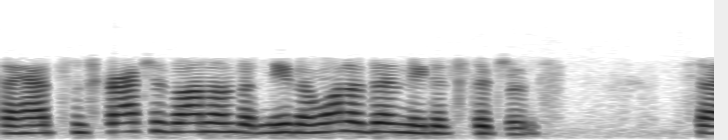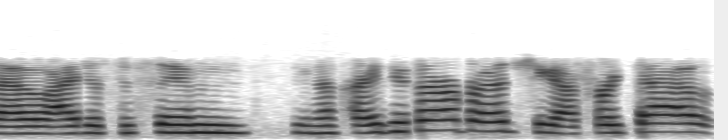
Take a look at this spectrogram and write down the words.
They had some scratches on them, but neither one of them needed stitches. So I just assumed, you know, crazy thoroughbred. She got freaked out.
